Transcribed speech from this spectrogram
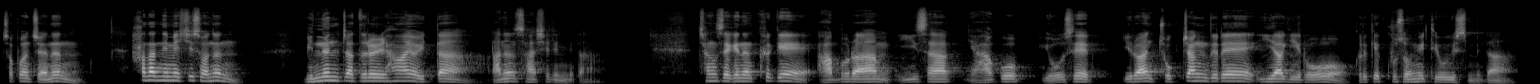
첫 번째는 하나님의 시선은 믿는 자들을 향하여 있다라는 사실입니다. 창세기는 크게 아브라함, 이삭, 야곱, 요셉 이러한 족장들의 이야기로 그렇게 구성이 되어 있습니다.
